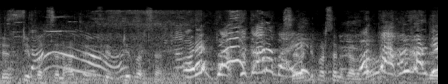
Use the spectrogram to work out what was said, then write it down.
Fifty percent fifty percent seventy percent कर दे।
